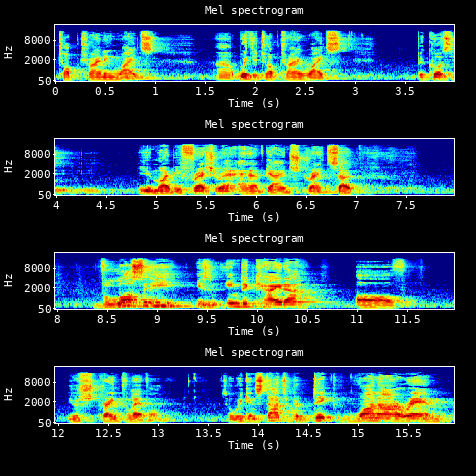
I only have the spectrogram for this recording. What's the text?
top training weights, uh, with your top training weights, because you might be fresher and have gained strength. So, velocity is an indicator of your strength level. So we can start to predict 1 RM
